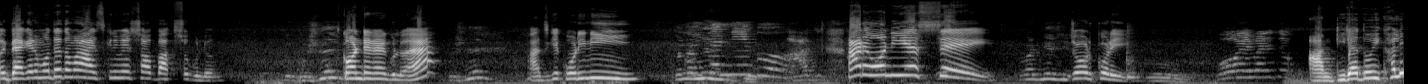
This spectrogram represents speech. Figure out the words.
ওই ব্যাগের মধ্যে তোমার আইসক্রিমের সব বাক্সগুলো। কন্টেনারগুলো হ্যাঁ? আজকে করিনি। আরে ও নিয়ে এসছে। জোর করেই। আন্টিরা দই খালি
